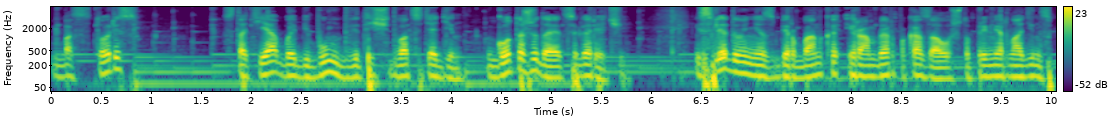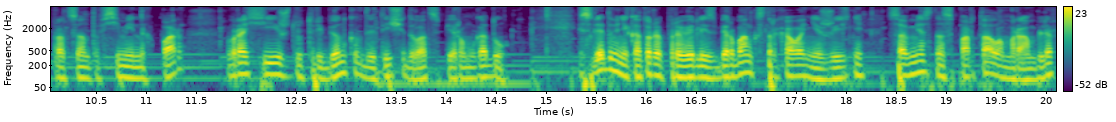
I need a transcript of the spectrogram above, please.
Басторис. Статья «Бэби Бум 2021». Год ожидается горячий. Исследование Сбербанка и Рамблер показало, что примерно 11% семейных пар в России ждут ребенка в 2021 году. Исследование, которое провели Сбербанк страхование жизни совместно с порталом Рамблер,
